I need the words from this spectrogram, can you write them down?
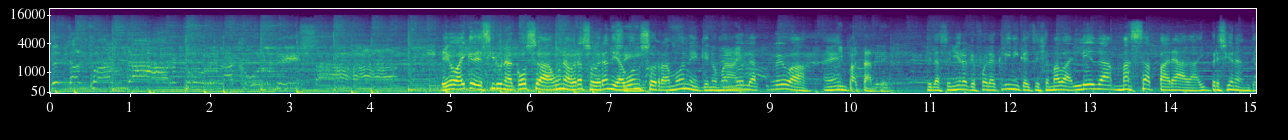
De tanto andar por la cornisa. Leo, hay que decir una cosa, un abrazo grande a Sí. Gonzo Ramone que nos mandó Ay. la prueba ¿eh? Impactante. De la señora que fue a la clínica y se llamaba Leda Masa Parada. Impresionante.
